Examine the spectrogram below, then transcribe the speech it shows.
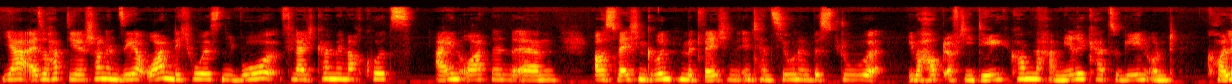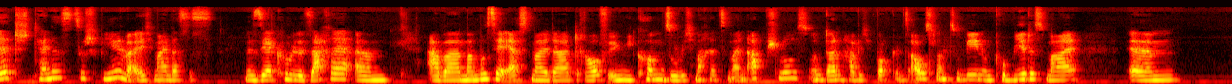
ja, also habt ihr schon ein sehr ordentlich hohes Niveau. Vielleicht können wir noch kurz einordnen, ähm, aus welchen Gründen, mit welchen Intentionen bist du überhaupt auf die Idee gekommen, nach Amerika zu gehen und College-Tennis zu spielen? Weil ich meine, das ist eine sehr coole Sache. Ähm, aber man muss ja erstmal da drauf irgendwie kommen, so ich mache jetzt meinen Abschluss und dann habe ich Bock ins Ausland zu gehen und probiere das mal, ähm,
